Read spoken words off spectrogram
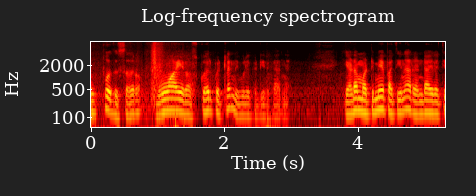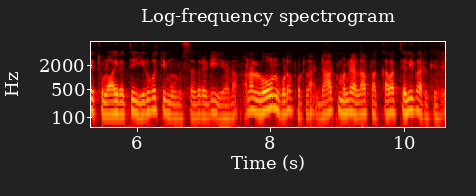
முப்பது சதுரம் மூவாயிரம் ஸ்கொயர் ஃபீட்டில் இந்த வீடு கட்டியிருக்காங்க. இடம் மட்டுமே பார்த்தீங்கன்னா ரெண்டாயிரத்தி தொள்ளாயிரத்தி இருபத்தி மூணு சதுரடி இடம். ஆனால் லோன் கூட போட்டலாம் டாக்குமெண்ட் எல்லாம் பக்காவாக தெளிவாக இருக்குது.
